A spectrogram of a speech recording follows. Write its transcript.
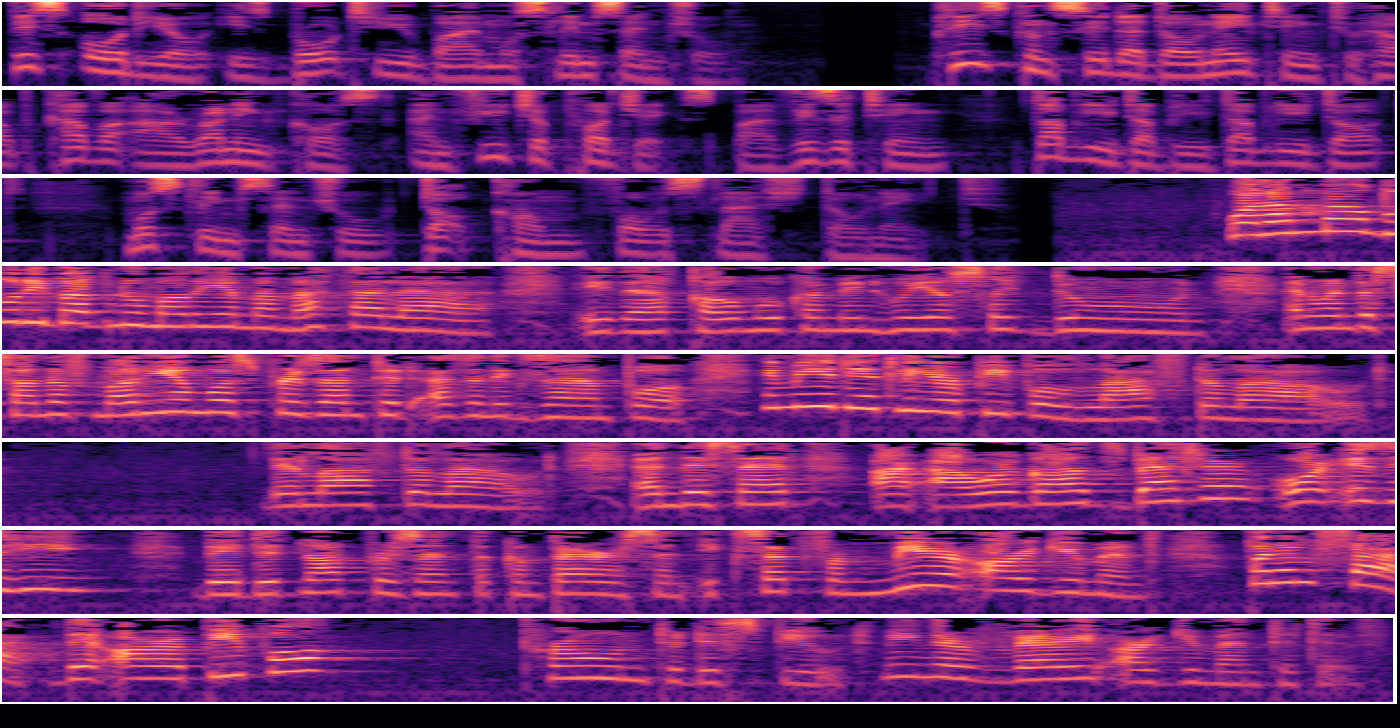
This audio is brought to you by Muslim Central. Please consider donating to help cover our running costs and future projects by visiting www.muslimcentral.com forward slash donate. ولما ضرب ابن مريم مثلا إذا قومك منه يصدون And when the son of Maryam was presented as an example, immediately your people laughed aloud. They laughed aloud. And they said, are our gods better or is he? They did not present the comparison except for mere argument. But in fact, they are a people prone to dispute. Meaning they're very argumentative.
